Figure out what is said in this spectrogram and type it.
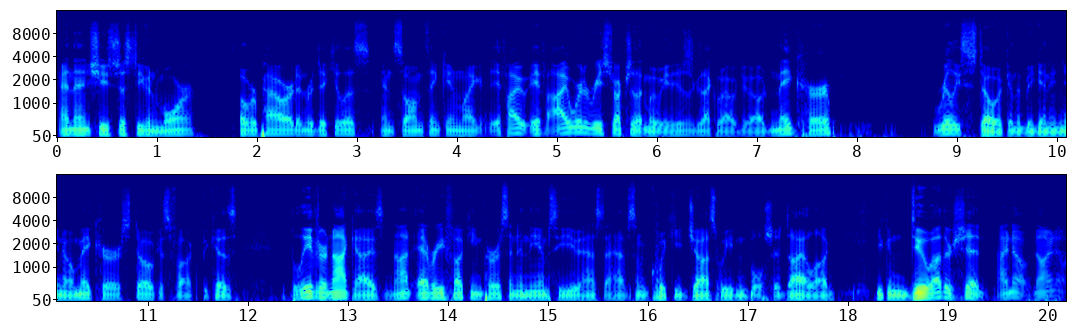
And then she's just even more overpowered and ridiculous. And so i'm thinking like if i if i were to restructure that movie here's exactly what i would do. I would make her really stoic in the beginning you know make her stoic as fuck because believe it or not guys not every fucking person in the mcu has to have some quickie joss whedon bullshit dialogue you can do other shit i know no i know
